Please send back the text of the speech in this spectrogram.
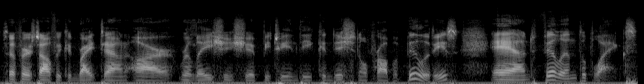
So first off, we could write down our relationship between the conditional probabilities and fill in the blanks.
